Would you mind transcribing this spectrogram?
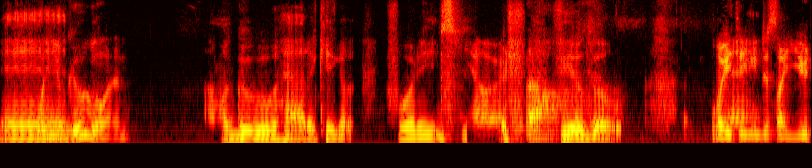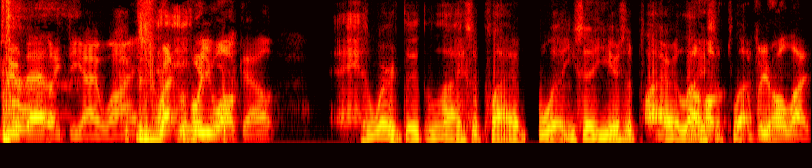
And What are you googling? I'm gonna Google how to kick a 40 yard Oh. field goal. well, you think you can just like YouTube that, like DIY? Just right before you walk out It's worth the life supply. of- What you said? Year supply or The life whole- supply? for your whole life,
